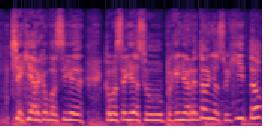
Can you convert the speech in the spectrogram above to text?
chequear cómo sigue, cómo seguía su pequeño retoño, su hijito.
